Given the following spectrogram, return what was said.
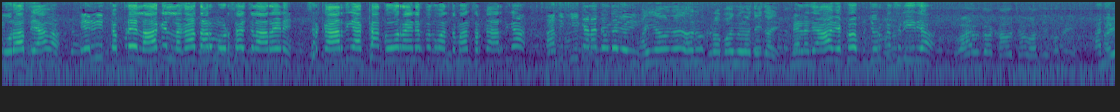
ਕੋਰਾ ਪਿਆ ਵਾ ਫਿਰ ਵੀ ਕੱਪੜੇ ਲਾ ਕੇ ਲਗਾਤਾਰ ਮੋਟਰਸਾਈਕਲ ਚਲਾ ਰਹੇ ਨੇ। ਸਰਕਾਰ ਦੀਆਂ ਅੱਖਾਂ ਖੋਲ ਰਹੇ ਨੇ ਭਗਵੰਤ ਮਾਨ ਸਰਕਾਰ ਦੀਆਂ। ਹਾਂਜੀ ਕੀ ਕਹਿਣਾ ਚਾਹੁੰਦੇ ਜੋ ਜੀ? ਅਸੀਂ ਉਹਨਾਂ ਸਾਨੂੰ ਖਰਾਬਾ ਮਿਲਣਾ ਚਾਹੀਦਾ ਹੈ। ਮਿਲਣਾ ਆ ਵੇਖੋ ਬਜ਼ੁਰਗ ਸਰੀਰ ਆ। ਵਾਹਿਗੁਰੂ ਦਾ ਖਾਲਸਾ ਵਾਹਿਗੁਰੂ ਫਤਿਹ। ਅਸੀਂ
